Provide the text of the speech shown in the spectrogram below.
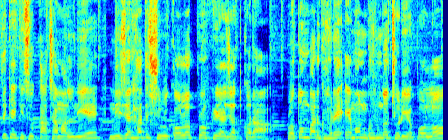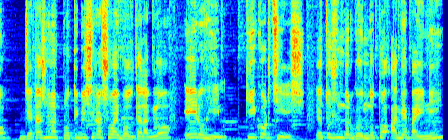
থেকে কিছু কাঁচামাল নিয়ে নিজের হাতে শুরু করল প্রক্রিয়াজাত করা। প্রথমবার ঘরে এমন গন্ধ ছড়িয়ে পড়ল, যেটা শোনার প্রতিবেশীরা সবাই বলতে লাগল, এই রহিম, কি করছিস? এত সুন্দর গন্ধ তো আগে পাইনি।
